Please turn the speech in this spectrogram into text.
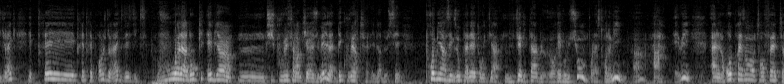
Y et très très très proche de l'axe des X. Voilà, donc, eh bien, hmm, si je pouvais faire un petit résumé, la découverte eh bien, de ces premières exoplanètes ont été une véritable révolution pour l'astronomie. Hein. ah, et eh oui, elles représentent en fait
